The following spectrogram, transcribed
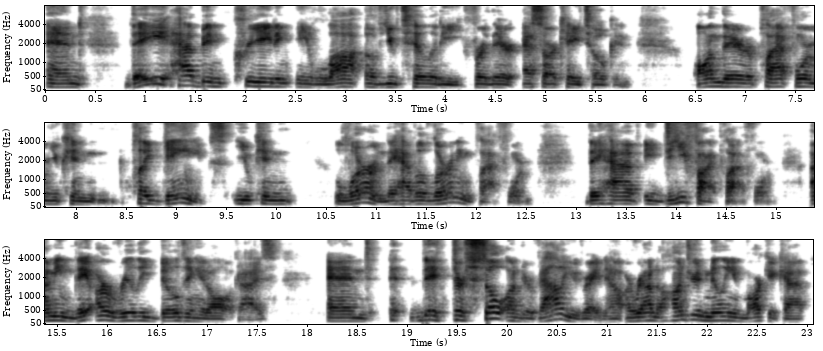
And they have been creating a lot of utility for their SRK token on their platform you can play games you can learn they have a learning platform they have a defi platform I mean, they are really building it all, guys. And they, they're so undervalued right now, around 100 million market cap.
